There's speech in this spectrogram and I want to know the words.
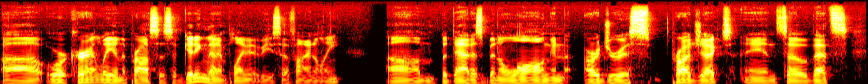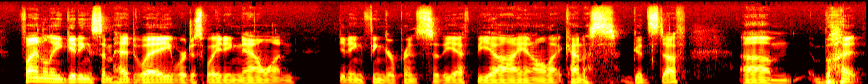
Uh, we're currently in the process of getting that employment visa finally. Um, but that has been a long and arduous project. And so that's finally getting some headway. We're just waiting now on getting fingerprints to the FBI and all that kind of good stuff. Um, but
